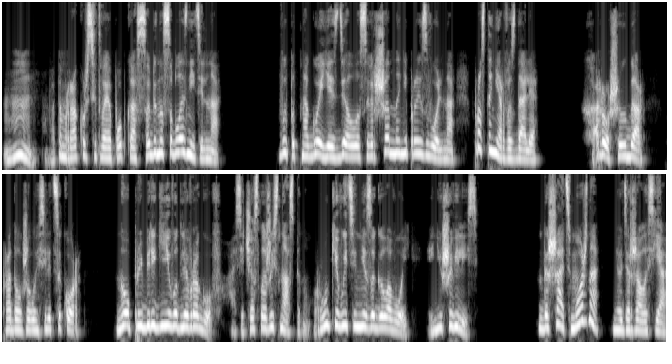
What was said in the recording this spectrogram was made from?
«Ммм, в этом ракурсе твоя попка особенно соблазнительна». Выпад ногой я сделала совершенно непроизвольно, просто нервы сдали. «Хороший удар», — продолжил веселиться Кор. «Но прибереги его для врагов, а сейчас ложись на спину, руки вытяни за головой и не шевелись». «Дышать можно?» — не удержалась я.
